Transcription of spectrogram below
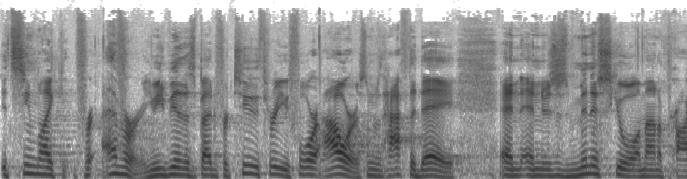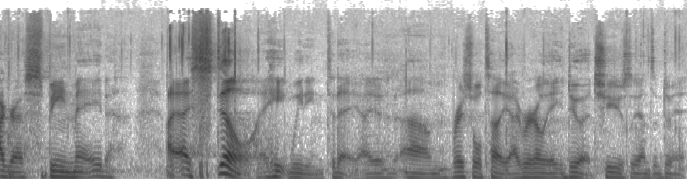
it seemed like forever. You'd be in this bed for two, three, four hours, sometimes half the day. And, and there's this minuscule amount of progress being made. I, I still hate weeding today. I, um, Rachel will tell you, I rarely do it. She usually ends up doing it.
